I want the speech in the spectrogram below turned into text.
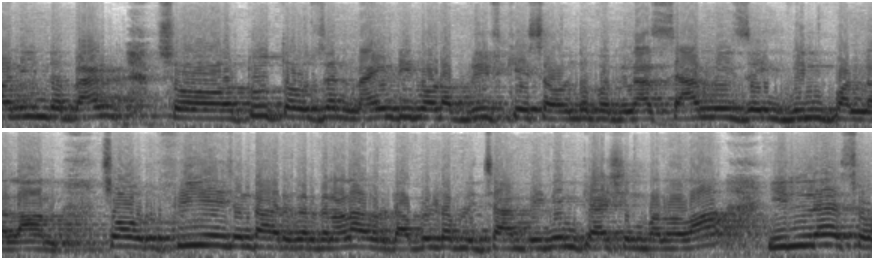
money in the bank so two thousand நைன்டீனோட பிரீஃப் கேஸை வந்து பார்த்தீங்கன்னா சாமி ஜெயின் வின் பண்ணலாம். ஸோ ஒரு ஃப்ரீ ஏஜென்ட்டாக இருக்கிறதுனால அவர் டபுள் டபுள் சாம்பியனையும் கேஷ் இன் பண்ணலாம். இல்லை ஸோ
